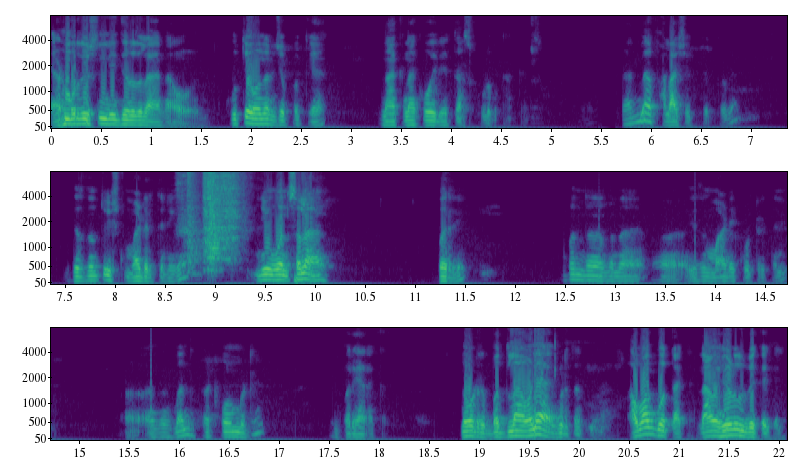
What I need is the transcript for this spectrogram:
ಎರಡು ಮೂರು ದಿವಸ ನಿಂತಿರೋದಿಲ್ಲ. ನಾವು ಕೂತೇವೆ ಅಂದ್ರೆ ಜಪಕ್ಕೆ ನಾಲ್ಕು ನಾಲ್ಕು ಐದು ತಾಸು ಕೊಡ್ಬೇಕಾಗ್ತದೆ. ಅದಾದ್ಮೇಲೆ ಫಲಾಶಕ್ತಿ ಇರ್ತದೆ. ಇದ್ರದ್ದಂತೂ ಇಷ್ಟು ಮಾಡಿರ್ತೀನಿ ಈಗ. ನೀವು ಒಂದ್ಸಲ ಬರ್ರಿ. ಬಂದು ಅದನ್ನು ಇದನ್ನು ಮಾಡಿ ಕೊಟ್ಟಿರ್ತೀನಿ. ಅದನ್ನು ಬಂದು ಕಟ್ಕೊಂಡ್ಬಿಟ್ರೆ ಪರಿಹಾರ ನೋಡ್ರಿ, ಬದಲಾವಣೆ ಆಗಿಬಿಡ್ತದೆ. ಅವಾಗ ಗೊತ್ತಾಗ ನಾವು ಹೇಳೋದು ಬೇಕಾಗಿಲ್ಲ.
